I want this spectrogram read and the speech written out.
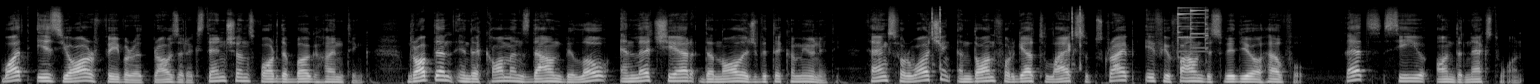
What is your favorite browser extensions for the bug hunting? Drop them in the comments down below and let's share the knowledge with the community. Thanks for watching and don't forget to like, subscribe if you found this video helpful. Let's see you on the next one.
